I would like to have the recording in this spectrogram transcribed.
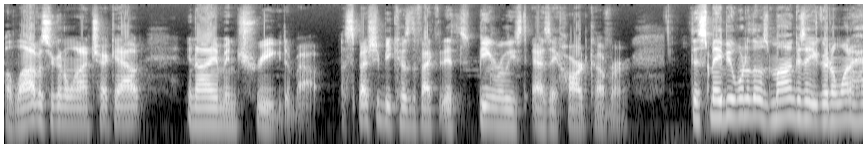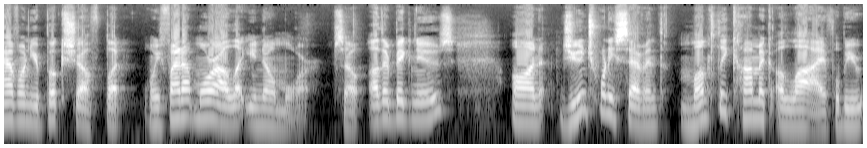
a lot of us are going to want to check out, and I am intrigued about, especially because of the fact that it's being released as a hardcover. This may be one of those mangas that you're going to want to have on your bookshelf, but when we find out more, I'll let you know more. So, other big news on June 27th, Monthly Comic Alive will be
